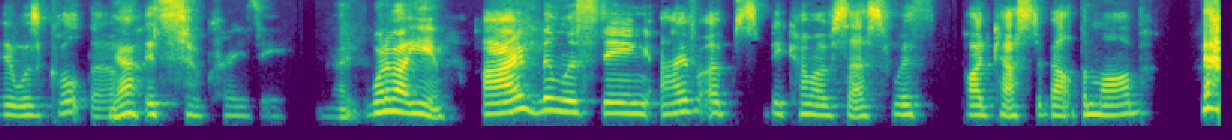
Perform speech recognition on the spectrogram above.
it was a cult though. Yeah. it's so crazy. What about you? I've been listening. I've ups- become obsessed with podcasts about the mob, and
